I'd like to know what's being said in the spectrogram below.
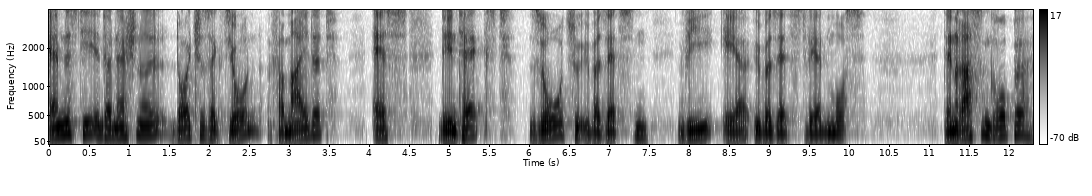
Amnesty International deutsche Sektion vermeidet es, den Text so zu übersetzen, wie er übersetzt werden muss. Denn Rassengruppe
